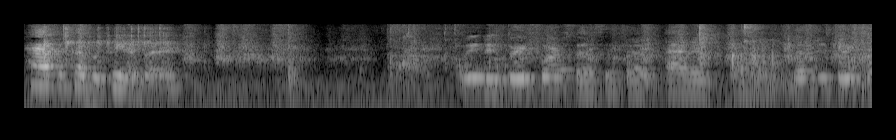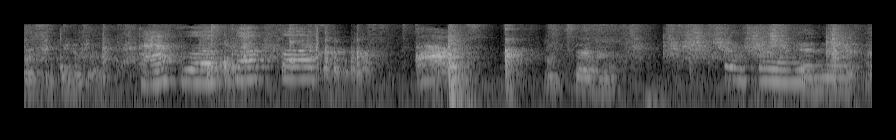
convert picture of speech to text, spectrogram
half a cup of peanut butter. We can do three fourths though, since I added. Um, let's do three fourths of peanut butter. Half a cup of. Ouch. Seven. And then a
